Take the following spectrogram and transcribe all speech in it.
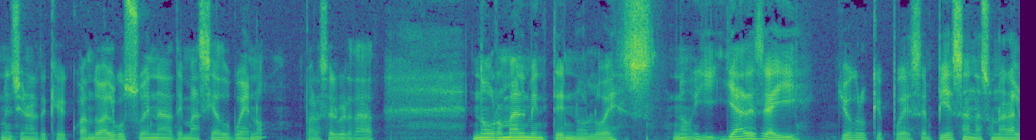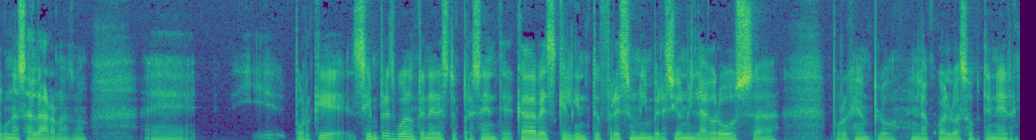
mencionarte que cuando algo suena demasiado bueno, para ser verdad, normalmente no lo es, ¿no? Y ya desde ahí yo creo que pues empiezan a sonar algunas alarmas, ¿no? Eh, porque siempre es bueno tener esto presente. Cada vez que alguien te ofrece una inversión milagrosa, por ejemplo, en la cual vas a obtener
